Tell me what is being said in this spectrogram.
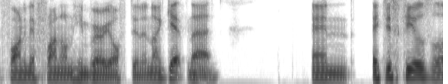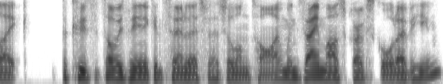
finding their front on him very often, and I get that. And it just feels like because it's always been a concern of theirs for such a long time. When Zay Musgrove scored over him,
